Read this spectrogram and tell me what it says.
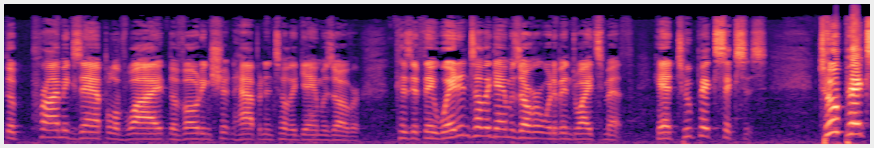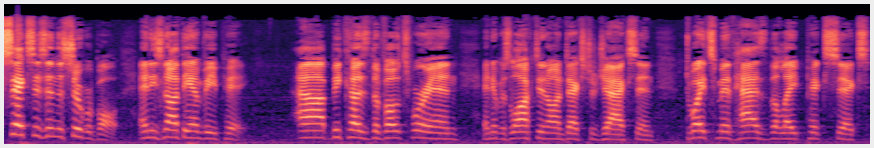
the prime example of why the voting shouldn't happen until the game was over. Because if they waited until the game was over, it would have been Dwight Smith. He had two pick sixes, two pick sixes in the Super Bowl, and he's not the MVP uh, because the votes were in and it was locked in on Dexter Jackson. Dwight Smith has the late pick six.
